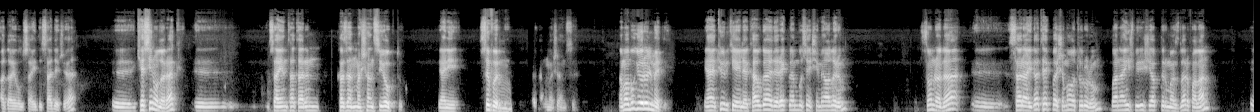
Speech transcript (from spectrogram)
aday olsaydı sadece e, kesin olarak e, Sayın Tatar'ın kazanma şansı yoktu. Yani sıfır hmm. kazanma şansı. Ama bu görülmedi. Yani Türkiye ile kavga ederek ben bu seçimi alırım. Sonra da e, sarayda tek başıma otururum. Bana hiçbir iş yaptırmazlar falan e,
